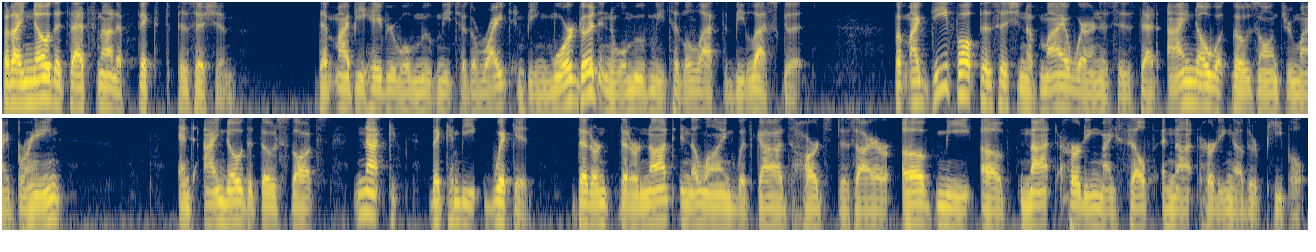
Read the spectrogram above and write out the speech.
But I know that that's not a fixed position. That my behavior will move me to the right and being more good, and it will move me to the left to be less good. But my default position of my awareness is that I know what goes on through my brain, and I know that those thoughts not that can be wicked, that are that are not in aligned with God's heart's desire of me of not hurting myself and not hurting other people.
